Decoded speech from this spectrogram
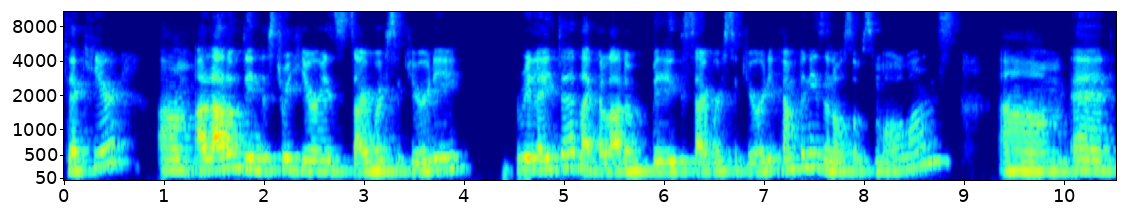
tech here. Um, a lot of the industry here is cybersecurity related, like a lot of big cybersecurity companies and also small ones. Um, and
